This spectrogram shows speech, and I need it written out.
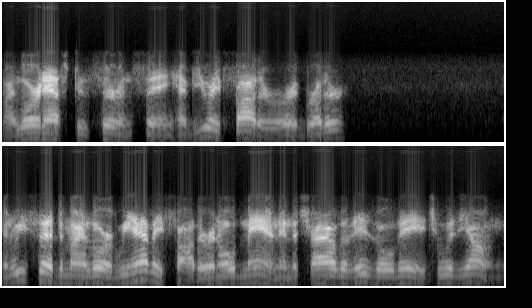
My lord asked his servants, saying, Have you a father or a brother? And we said to my Lord, We have a father, an old man, and a child of his old age, who is young.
